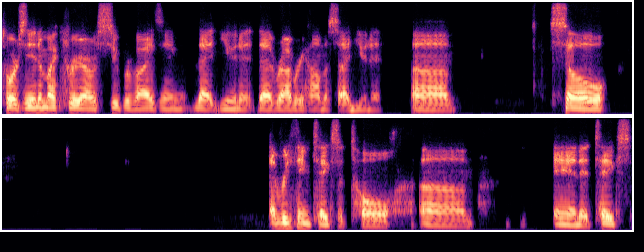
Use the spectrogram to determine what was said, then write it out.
towards the end of my career, I was supervising that unit, that robbery homicide unit. Um, so everything takes a toll. Um, and it takes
